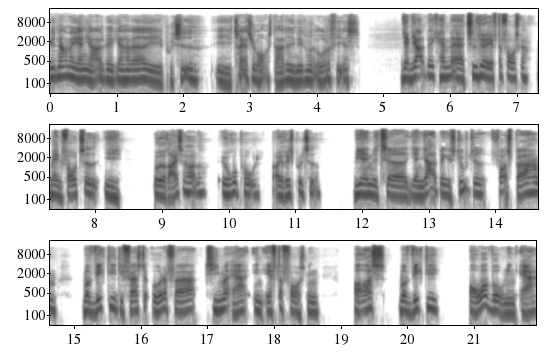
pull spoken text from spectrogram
Mit navn er Jan Jarlbæk. Jeg har været i politiet i 23 år, startede i 1988. Jan Jarlbæk han er tidligere efterforsker med en fortid i både rejseholdet, Europol og i Rigspolitiet. Vi har inviteret Jan Jarlbæk i studiet for at spørge ham, hvor vigtige de første 48 timer er i en efterforskning, og også hvor vigtig overvågning er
